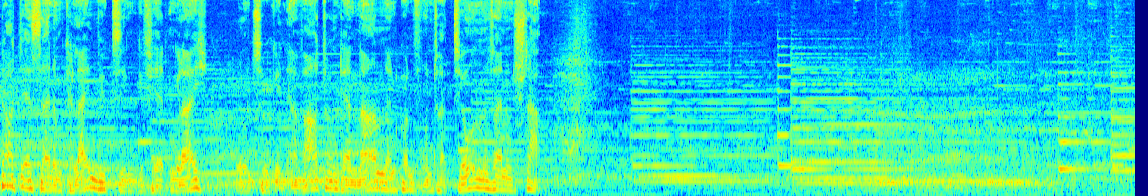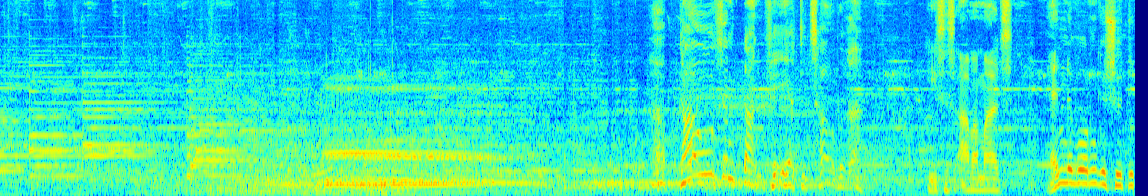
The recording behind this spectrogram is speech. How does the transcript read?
tat er es seinem kleinwüchsigen Gefährten gleich und zog in Erwartung der nahenden Konfrontation seinen Stab. Dank, verehrte Zauberer, hieß es abermals. Hände wurden geschüttelt,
